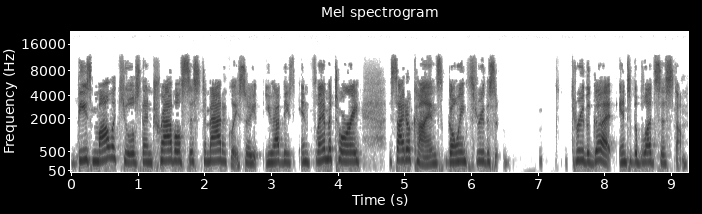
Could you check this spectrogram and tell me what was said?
these molecules then travel systematically. So you have these inflammatory cytokines going through the, through the gut into the blood system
